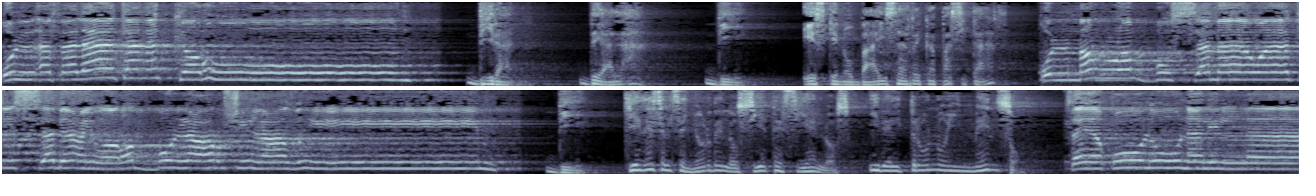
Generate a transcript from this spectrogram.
قل أفلا تذكرون Dirán, de Alá. Di, ¿es que no vais a recapacitar? قل من رب السماوات السبع ورب العرش العظيم Di, ¿quién es el Señor de los siete cielos y del trono inmenso? سيقولون لله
